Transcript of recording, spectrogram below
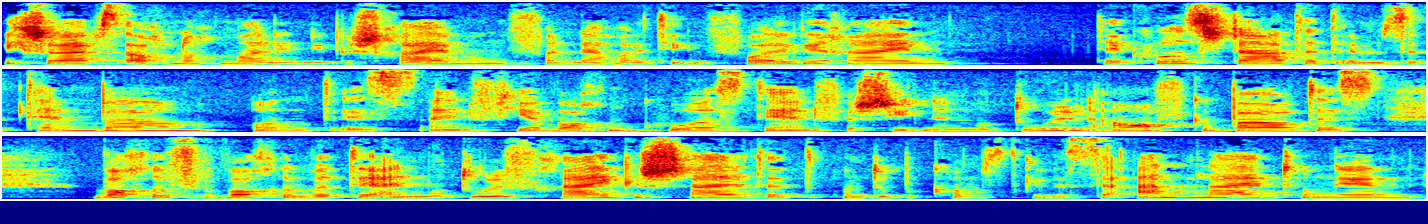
Ich schreibe es auch nochmal in die Beschreibung von der heutigen Folge rein. Der Kurs startet im September und ist ein Vier-Wochen-Kurs, der in verschiedenen Modulen aufgebaut ist. Woche für Woche wird dir ein Modul freigeschaltet und du bekommst gewisse Anleitungen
